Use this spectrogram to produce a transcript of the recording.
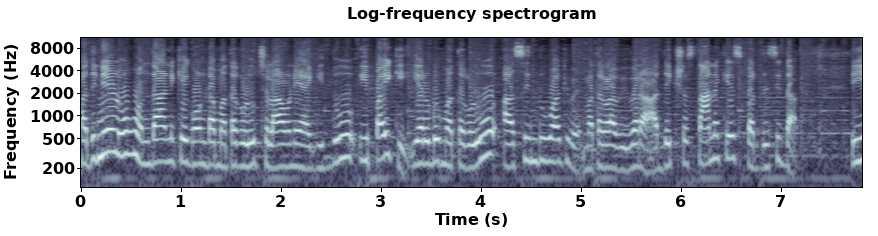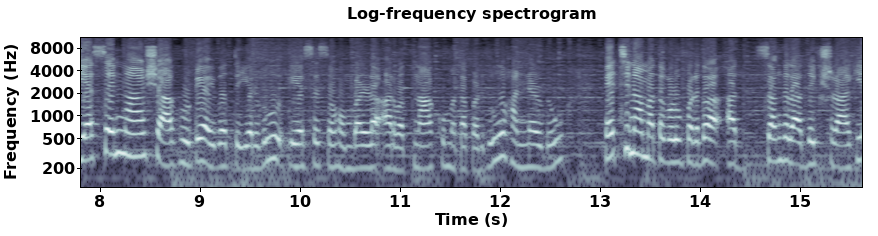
ಹದಿನೇಳು ಹೊಂದಾಣಿಕೆಗೊಂಡ ಮತಗಳು ಚಲಾವಣೆಯಾಗಿದ್ದು, ಈ ಪೈಕಿ ಎರಡು ಮತಗಳು ಅಸಿಂಧುವಾಗಿವೆ. ಮತಗಳ ವಿವರ ಅಧ್ಯಕ್ಷ ಸ್ಥಾನಕ್ಕೆ ಸ್ಪರ್ಧಿಸಿದ್ದ ಎಸ್ಎನ್ ಶಾಘೋಟೆ ಐವತ್ತೆರಡು, ಎಸ್ಎಸ್ ಹೊಂಬಳ್ಳ ಅರವತ್ನಾಲ್ಕು ಮತ ಪಡೆದು ಹನ್ನೆರಡು ಹೆಚ್ಚಿನ ಮತಗಳು ಪಡೆದ ಸಂಘದ ಅಧ್ಯಕ್ಷರಾಗಿ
